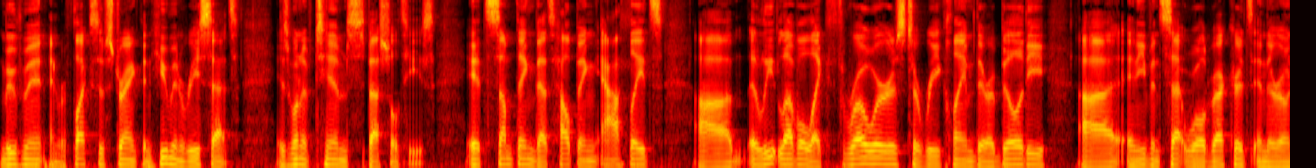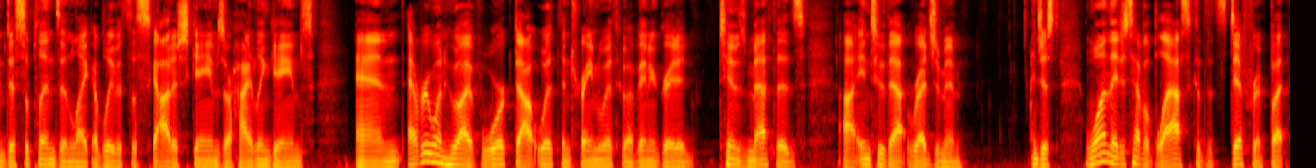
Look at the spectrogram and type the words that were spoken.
movement and reflexive strength and human resets is one of Tim's specialties. It's something that's helping athletes, uh, elite level like throwers, to reclaim their ability. Uh, and even set world records in their own disciplines, in like I believe it's the Scottish Games or Highland Games, and everyone who I've worked out with and trained with, who I've integrated Tim's methods uh, into that regimen. And just one, they just have a blast because it's different. But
